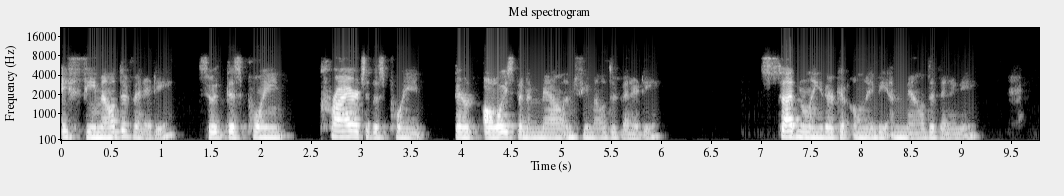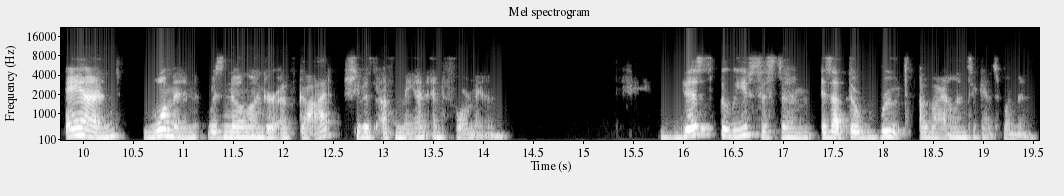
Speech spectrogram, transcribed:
a female divinity. So at this point, prior to this point, there had always been a male and female divinity. Suddenly, there could only be a male divinity. And woman was no longer of God, she was of man and for man. This belief system is at the root of violence against women.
